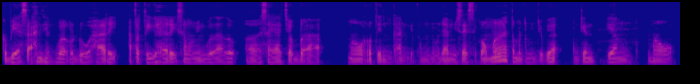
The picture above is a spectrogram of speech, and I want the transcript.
kebiasaan yang baru dua hari atau tiga hari sama minggu lalu uh, saya coba mau rutinkan gitu. Mudah-mudahan bisa istiqomah. Teman-teman juga mungkin yang mau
